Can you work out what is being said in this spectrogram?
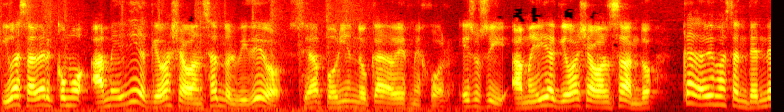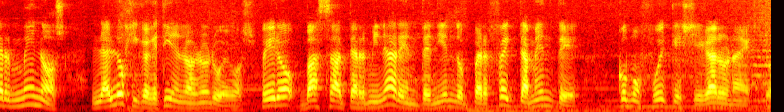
y vas a ver cómo a medida que vaya avanzando el video se va poniendo cada vez mejor. Eso sí, a medida que vaya avanzando, cada vez vas a entender menos la lógica que tienen los noruegos, pero vas a terminar entendiendo perfectamente cómo fue que llegaron a esto.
